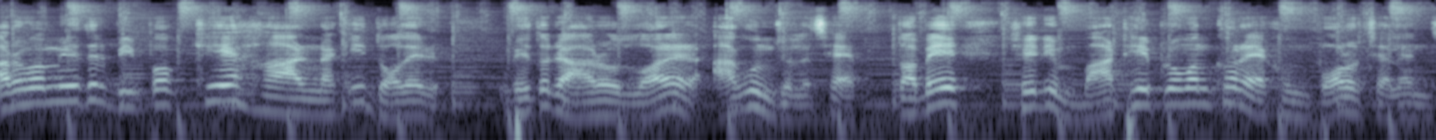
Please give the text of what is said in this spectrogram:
আরব আমিরাতের বিপক্ষে হার নাকি দলের ভেতরে আরও লড়াইয়ের আগুন জ্বলেছে। তবে সেটি মাঠে প্রমাণ করা এখন বড় চ্যালেঞ্জ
